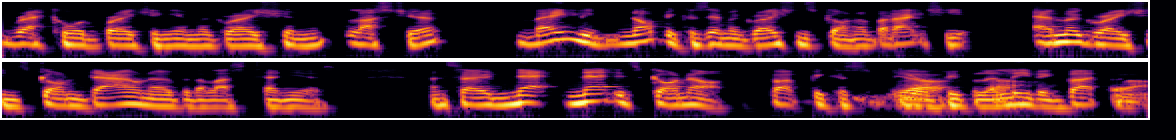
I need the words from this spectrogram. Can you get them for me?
record breaking immigration last year, mainly not because immigration's gone up, but actually emigration's gone down over the last 10 years. And so net, net it's gone up, but because fewer yeah, people are yeah, leaving. But yeah.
